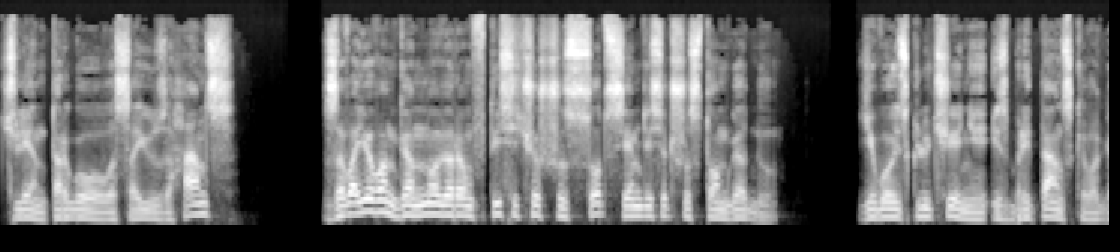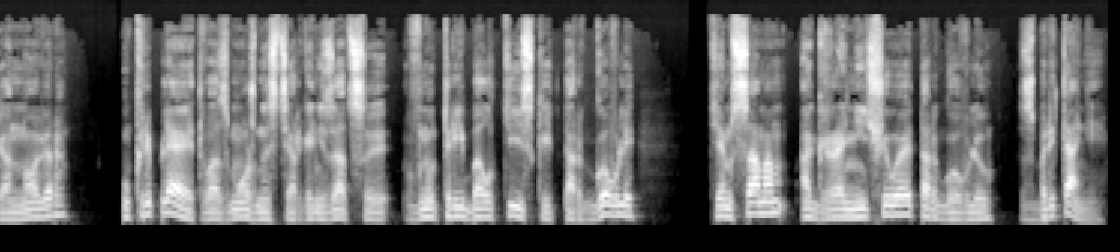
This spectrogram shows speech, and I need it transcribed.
член торгового союза Ханс, завоеван Ганновером в 1676 году. Его исключение из британского Ганновера укрепляет возможности организации внутрибалтийской торговли, тем самым ограничивая торговлю с Британией.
